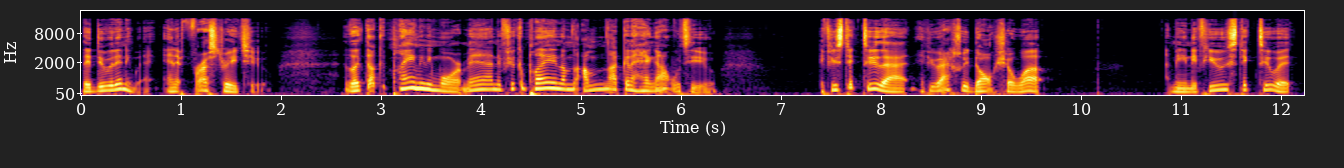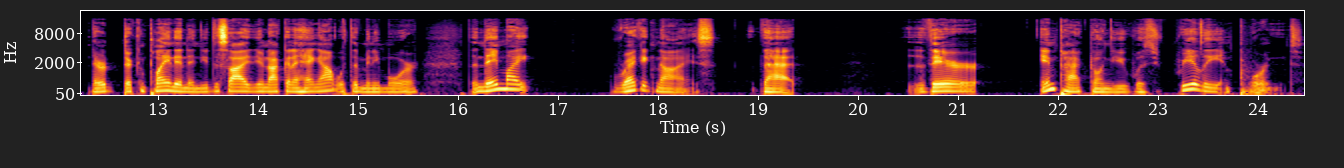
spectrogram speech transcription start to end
They do it anyway. And it frustrates you. Like, don't complain anymore, man. If you complain, I'm, I'm not going to hang out with you. If you stick to that, if you actually don't show up, I mean, if you stick to it, they're they're complaining and you decide you're not going to hang out with them anymore, then they might recognize that their impact on you was really important.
